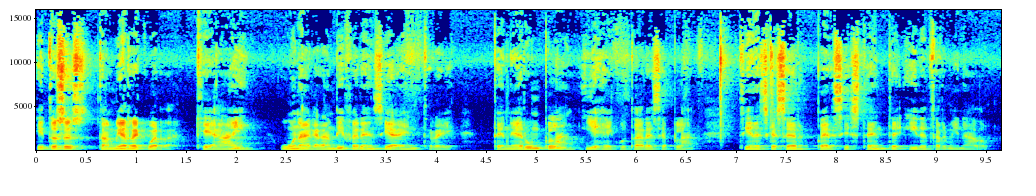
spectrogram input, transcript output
Entonces también recuerda que hay una gran diferencia entre tener un plan y ejecutar ese plan. Tienes que ser persistente y determinado.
